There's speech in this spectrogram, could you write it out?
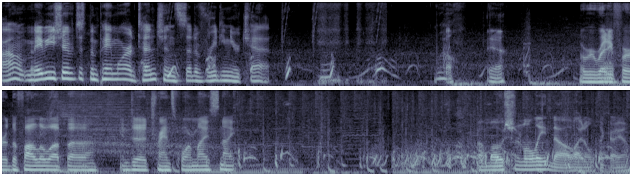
I don't. Maybe you should have just been paying more attention instead of reading your chat. well, yeah. Are we ready Yeah. for the follow up uh, into Transformice Night? Emotionally, no, I don't think I am.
